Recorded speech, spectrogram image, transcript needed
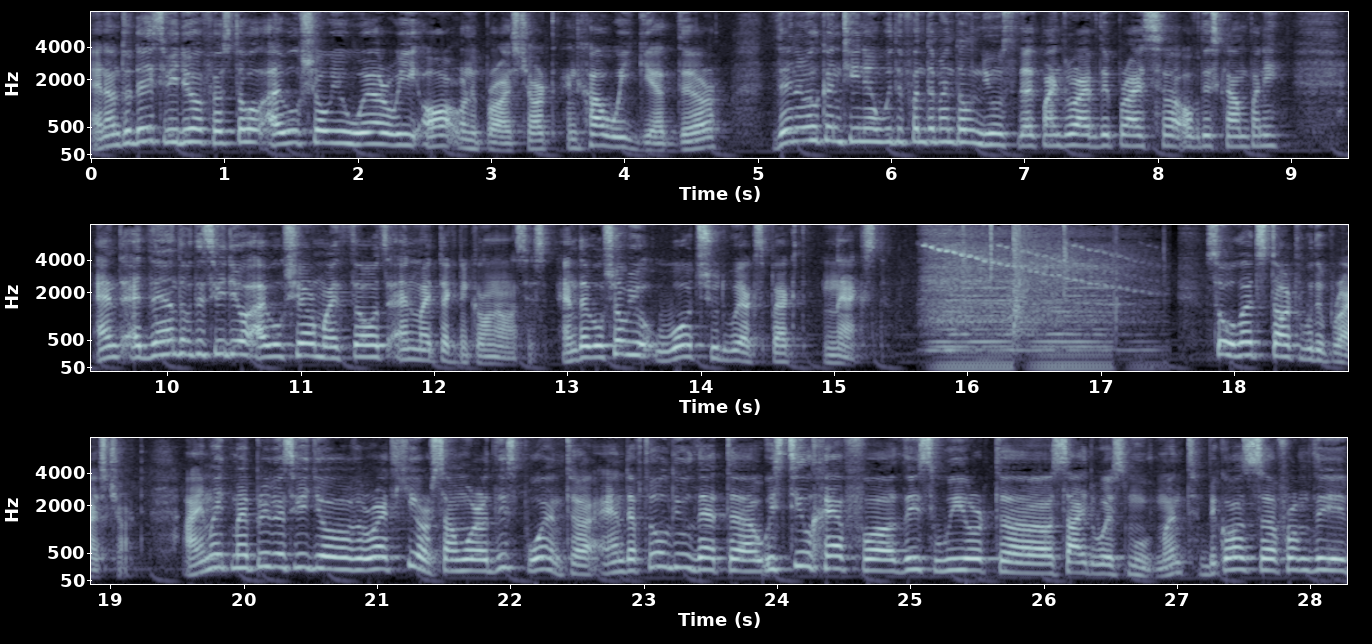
And on today's video, first of all, I will show you where we are on the price chart and how we get there. Then I will continue with the fundamental news that might drive the price uh, of this company. And at the end of this video, I will share my thoughts and my technical analysis. And I will show you what should we expect next. So let's start with the price chart. I made my previous video right here, somewhere at this point, uh, and I've told you that uh, we still have uh, this weird uh, sideways movement, because uh, from the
